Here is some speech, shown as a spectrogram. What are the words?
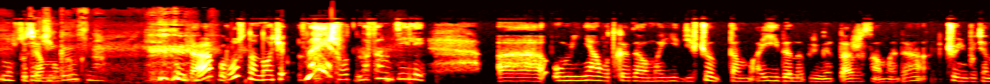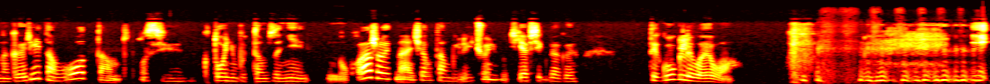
Ну, Это очень как- грустно. да, грустно, но... Знаешь, вот на самом деле а, у меня вот когда мои девчонки, там Аида, например, та же самая, да, что-нибудь она говорит, там вот, там, кто-нибудь там за ней ну, ухаживать начал, там, или что-нибудь, я всегда говорю, ты гуглила его? И,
